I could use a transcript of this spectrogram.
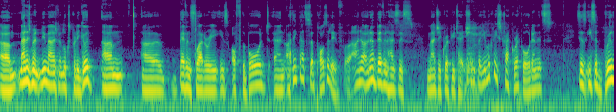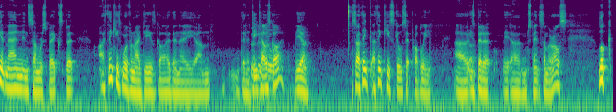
Um, management, new management looks pretty good. Um, uh, Bevan Slattery is off the board, and I think that's a positive. I know, I know Bevan has this magic reputation, but you look at his track record, and it's he's a, he's a brilliant man in some respects, but I think he's more of an ideas guy than a um, than a Than details guy. Yeah. So I think I think his skill set probably uh, is better um, spent somewhere else. Look,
